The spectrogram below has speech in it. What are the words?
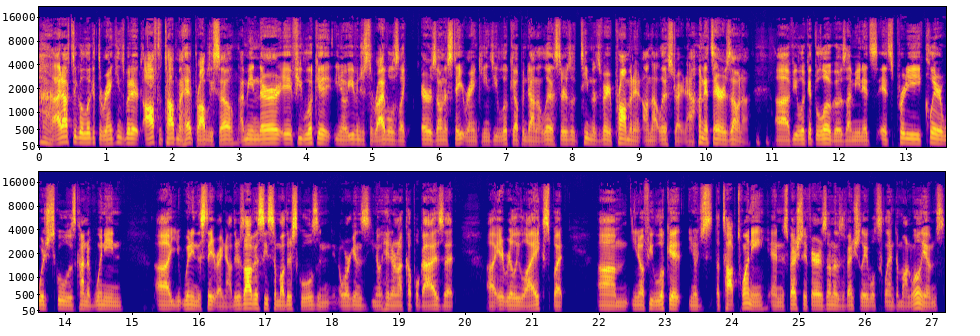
I'd have to go look at the rankings, but it, off the top of my head, probably so. I mean, there, if you look at, you know, even just the rivals like Arizona State rankings, you look up and down the list. There's a team that's very prominent on that list right now, and it's Arizona. Uh, if you look at the logos, I mean, it's it's pretty clear which school is kind of winning, uh, winning the state right now. There's obviously some other schools, and, and Oregon's, you know, hitting on a couple guys that uh, it really likes, but um, you know, if you look at you know just the top 20, and especially if Arizona is eventually able to land Demond Williams,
